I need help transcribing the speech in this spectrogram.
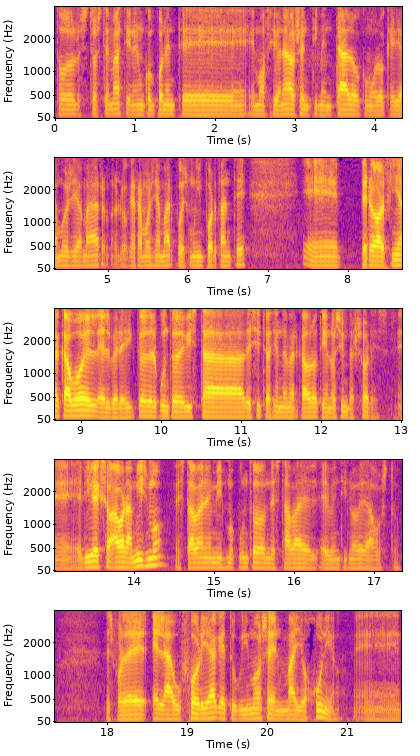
todos estos temas tienen un componente emocional o sentimental o como lo queríamos llamar, lo querramos llamar, pues muy importante. Eh, pero al fin y al cabo el, veredicto desde el punto de vista de situación de mercado lo tienen los inversores. Eh, el IBEX ahora mismo estaba en el mismo punto donde estaba el, 29 de agosto, después de la euforia que tuvimos en mayo-junio. Eh,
